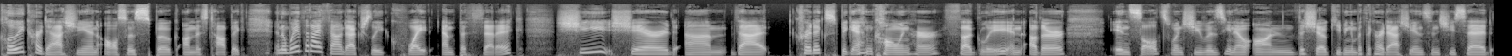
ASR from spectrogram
Khloe Kardashian also spoke on this topic in a way that I found actually quite empathetic. She shared um, that critics began calling her fugly and other insults when she was, you know, on the show Keeping Up with the Kardashians. And she said,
